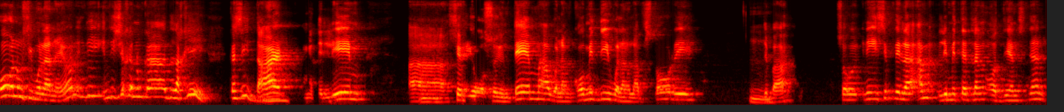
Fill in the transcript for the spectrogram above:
Oo, nung simula na yon, hindi hindi siya ganun kalaki. Kasi dark, madilim, ah, seryoso yung tema, walang comedy, walang love story, Mm. 'di ba? So iniisip nila, ah, limited lang ang audience niyan.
